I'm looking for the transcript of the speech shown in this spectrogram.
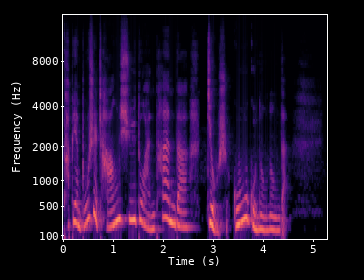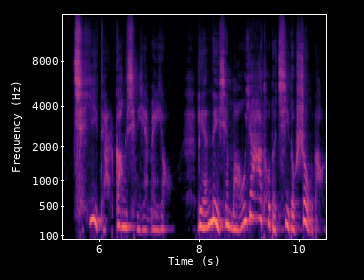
他便不是长吁短叹的，就是咕咕哝哝的，一点刚性也没有，连那些毛丫头的气都受到了。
